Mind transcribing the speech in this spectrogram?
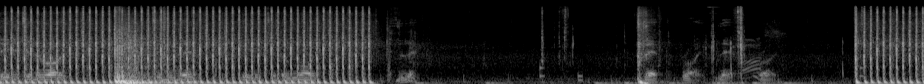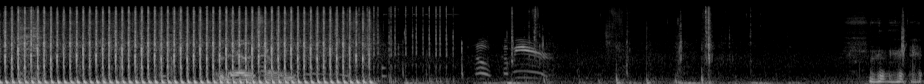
Lead it to the right. To the left. Lead it to the right. To the left. Left, right, left, right. Who the hell is telling? No, come here.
